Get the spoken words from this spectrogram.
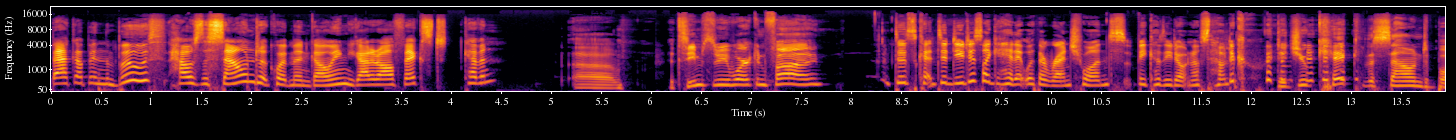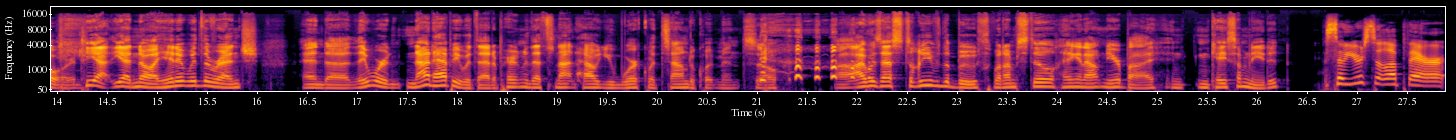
Back up in the booth, how's the sound equipment going? You got it all fixed, Kevin? Um, it seems to be working fine. did did you just like hit it with a wrench once because you don't know sound equipment? Did you kick the soundboard? Yeah, yeah, no, I hit it with the wrench, and uh, they were not happy with that. Apparently, that's not how you work with sound equipment. So uh, I was asked to leave the booth, but I'm still hanging out nearby in, in case I'm needed. So you're still up there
